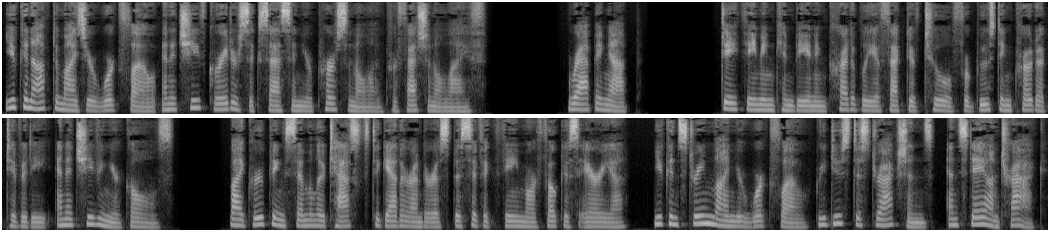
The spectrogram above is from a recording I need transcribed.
you can optimize your workflow and achieve greater success in your personal and professional life. Wrapping up Day theming can be an incredibly effective tool for boosting productivity and achieving your goals. By grouping similar tasks together under a specific theme or focus area, you can streamline your workflow, reduce distractions, and stay on track.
